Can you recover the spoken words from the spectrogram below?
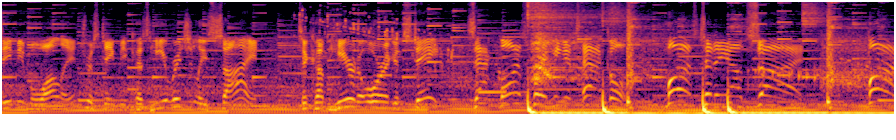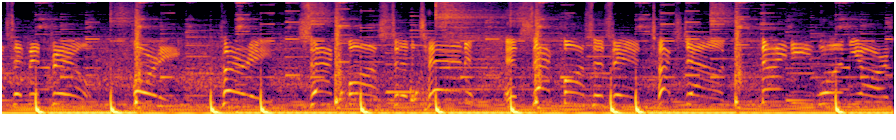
Simi Moala interesting because he originally signed to come here to Oregon State. Zack Moss breaking a tackle. Moss to the outside. Moss at midfield. 40, 30. Zack Moss to the 10. And Zack Moss is in. Touchdown. 91 yards.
